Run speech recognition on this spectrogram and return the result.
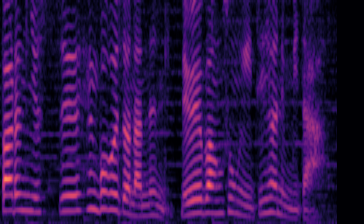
빠른 뉴스 행복을 전하는 내외방송 이지현입니다.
